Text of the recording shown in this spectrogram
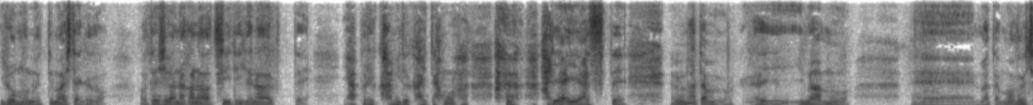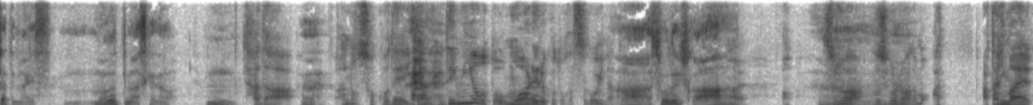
色も塗ってましたけど、私はなかなかついていけなくて、やっぱり紙で描いた方が 早いやつって、またえ今はもう、えーまた戻っちゃってます。戻ってますけど。うん。ただ、うんあの、そこでやってみようと思われることがすごいなと。ああ、そうですか、はい。あ、それはご自分の中でもあ当たり前。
